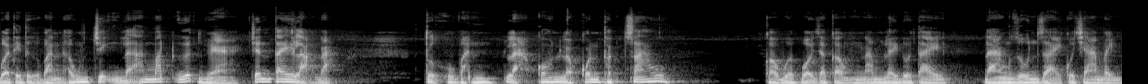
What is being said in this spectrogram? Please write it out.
Vừa thấy tử văn Ông Trịnh đã mắt ướt nhòe Chân tay lảo đảo. Tử văn là con là con thật sao? Có bước vội ra cổng Nắm lấy đôi tay Đang run dày của cha mình.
